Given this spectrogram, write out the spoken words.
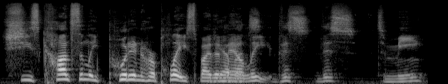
she's constantly put in her place by the Yeah, male lead. This this to me,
